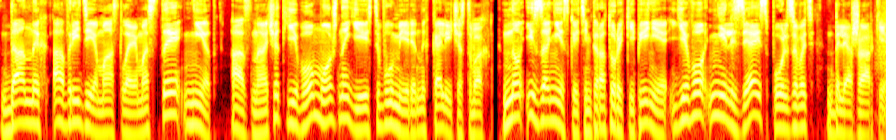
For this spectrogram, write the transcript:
Данных о вреде масла МСТ нет, а значит его можно есть в умеренных количествах. Но из-за низкой температуры кипения его нельзя использовать для жарки.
